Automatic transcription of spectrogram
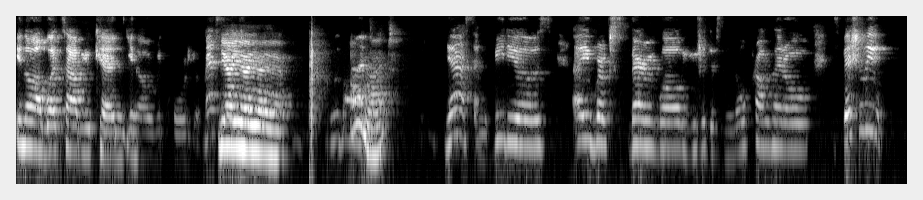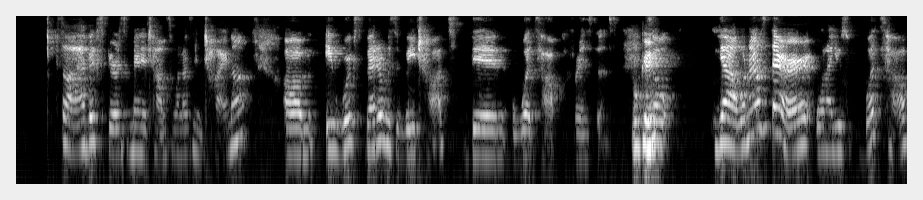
you know, on WhatsApp, you can, you know, record your message. Yeah. Yeah. Yeah. Yeah. All right. Yes, and videos. Uh, it works very well. Usually, there's no problem at all. Especially, so I have experienced many times when I was in China. Um, it works better with WeChat than WhatsApp, for instance. Okay. So, yeah, when I was there, when I use WhatsApp,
